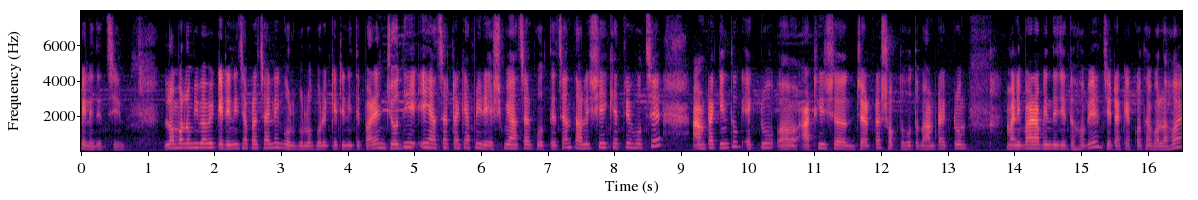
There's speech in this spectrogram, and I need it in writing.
পেলে দিচ্ছি। লম্বালম্বিভাবে কেটে নিচ্ছি আপনারা চাইলে গোলগুলো করে কেটে নিতে পারেন। যদি এই আচারটাকে আপনি রেশমি আচার করতে চান, তাহলে সেই ক্ষেত্রে হচ্ছে আমটা কিন্তু একটু আঠির জারটা শক্ত হতে হবে। আমটা একটু মানে বাড়া বেঁধে যেতে হবে, যেটাকে এক কথা বলা হয়।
